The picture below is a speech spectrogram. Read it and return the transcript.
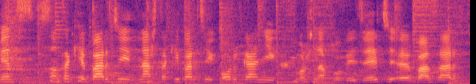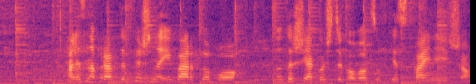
więc są takie bardziej, nasz taki bardziej organik, można powiedzieć, e, bazar. Ale jest naprawdę pyszny i warto, bo no też jakość tych owoców jest fajniejsza.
